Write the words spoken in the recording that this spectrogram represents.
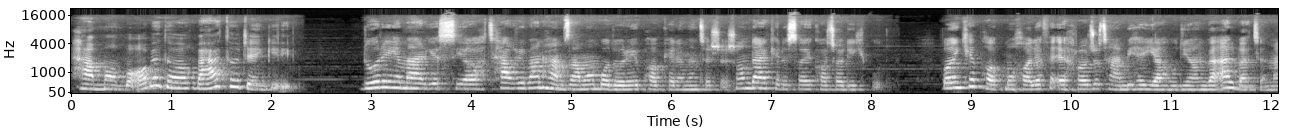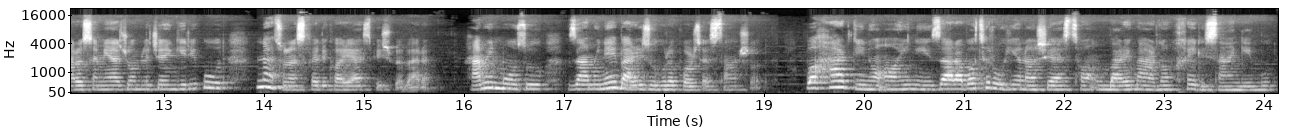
حمام با آب داغ و حتی جنگیری. بود دوره مرگ سیاه تقریبا همزمان با دوره پاپ کلمنت ششم در کلیسای کاتولیک بود. با اینکه پاپ مخالف اخراج و تنبیه یهودیان و البته مراسمی از جمله جنگیری بود نتونست خیلی کاری از پیش ببره. همین موضوع زمینه برای ظهور پروتستان شد. با هر دین و آینی ضربات روحی ناشی از تا اون برای مردم خیلی سنگین بود.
